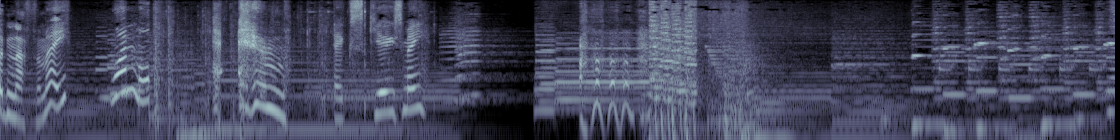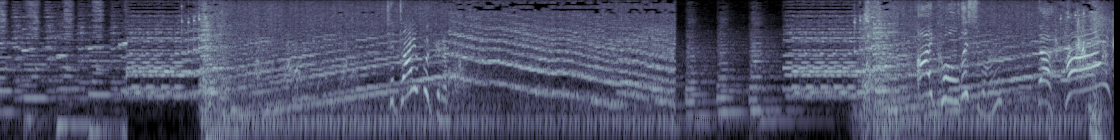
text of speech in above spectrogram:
Good enough for me. One more. Ahem. Excuse me. Today we're gonna. I call this one the High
